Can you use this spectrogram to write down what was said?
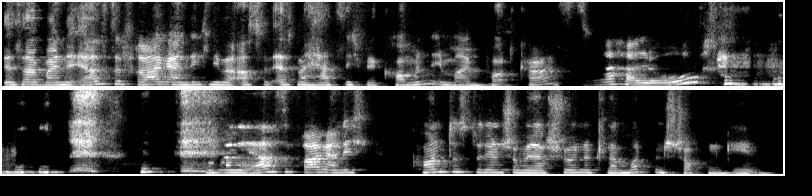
Deshalb meine erste Frage an dich, lieber Astrid, erstmal herzlich willkommen in meinem Podcast. Ja, hallo. und meine erste Frage an dich, konntest du denn schon wieder schöne Klamotten shoppen gehen?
